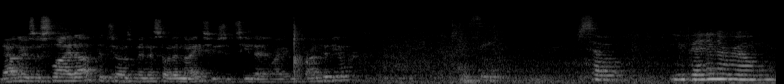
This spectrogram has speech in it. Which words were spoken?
Now there's a slide up that shows Minnesota Nice. You should see that right in front of you. I see. So you've been in the room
